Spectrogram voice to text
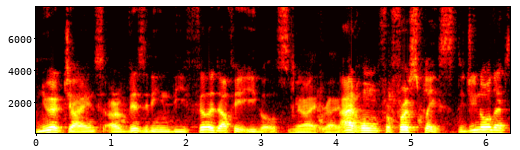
New York Giants are visiting the Philadelphia Eagles Right, right. at home for first place. Did you know that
